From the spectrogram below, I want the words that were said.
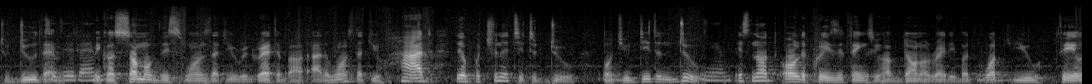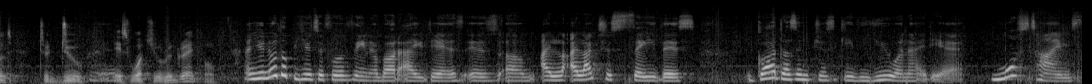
to do, them, to do them. Because some of these ones that you regret about are the ones that you had the opportunity to do, but mm. you didn't do. Yeah. It's not all the crazy things you have done already, but mm. what you failed to do yeah. is what you regret of. And you know the beautiful thing about ideas is, um, I, I like to say this, God doesn't just give you an idea. Most times,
